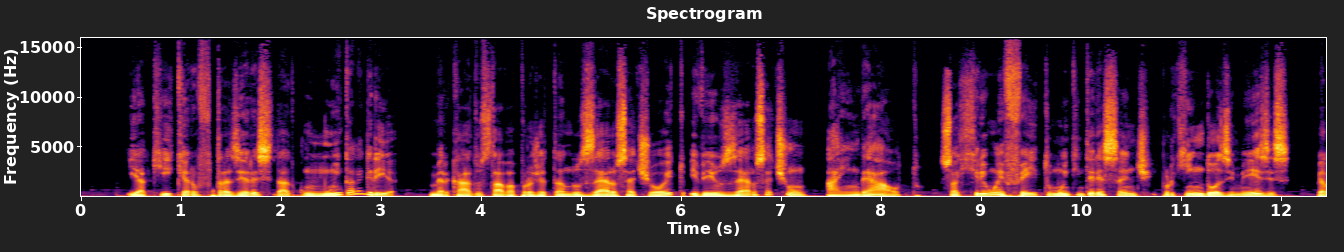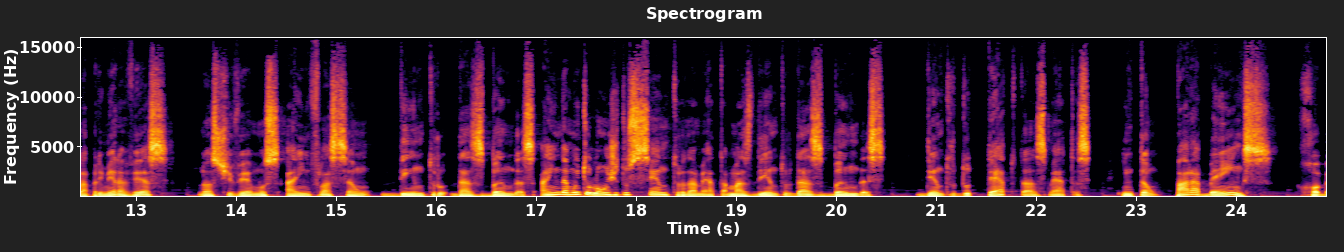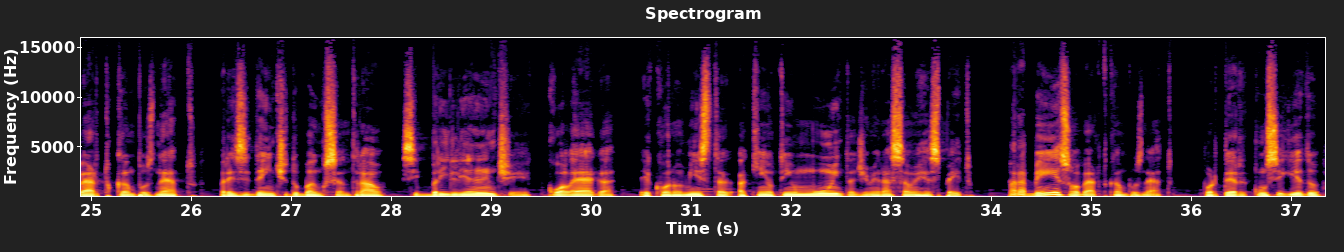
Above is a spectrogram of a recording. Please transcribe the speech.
E aqui quero trazer esse dado com muita alegria. O mercado estava projetando 0,78 e veio 0,71. Ainda é alto. Só que criou um efeito muito interessante, porque em 12 meses, pela primeira vez, nós tivemos a inflação dentro das bandas, ainda muito longe do centro da meta, mas dentro das bandas, dentro do teto das metas. Então, parabéns, Roberto Campos Neto, presidente do Banco Central, esse brilhante colega economista a quem eu tenho muita admiração e respeito. Parabéns, Roberto Campos Neto, por ter conseguido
